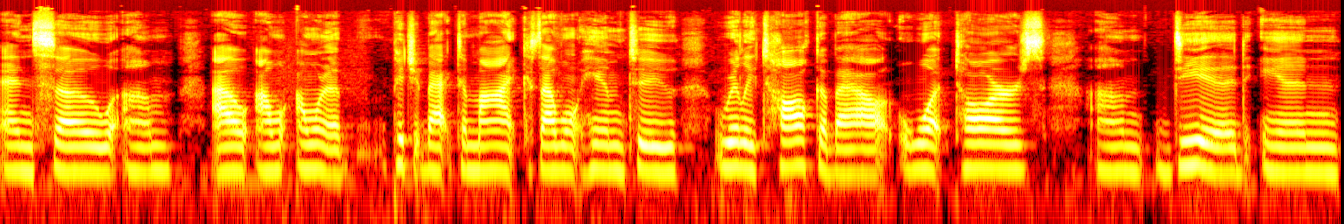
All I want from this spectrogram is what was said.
And so um, I, I, I want to pitch it back to Mike because I want him to really talk about what TARS um, did in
